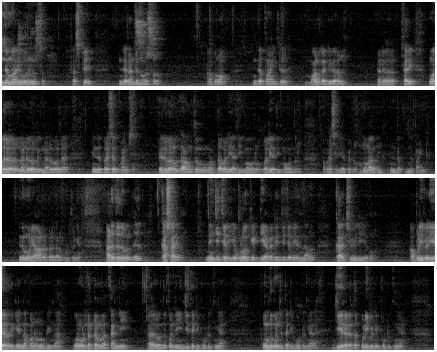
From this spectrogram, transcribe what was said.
இந்த மாதிரி ஒரு நிமிஷம். ஃபஸ்ட்டு இந்த ரெண்டு நோஸும் அப்புறம் இந்த பாயிண்ட்டு மால்காட்டி விரல் நடுவிரல் சாரி மோதிர விரல் நடுவிரலுக்கு நடுவில் இந்த ப்ரெஷர் பாயிண்ட்ஸ் பெருவிரல் தான் அமுத்துருக்குங்க அப்போ தான் வலி அதிகமாக வரும் வலி அதிகமாக வந்துடும் அப்புறம் சரியாக போயிடும். மூணாவது இந்த இந்த பாயிண்ட் இந்த மூணையும் ஆர்டர் பிரகாரம் கொடுத்துருங்க அடுத்தது வந்து கஷாயம். நெஞ்சு சளி எவ்வளோ கெட்டியான நெஞ்சு சளி இருந்தாலும் கரைச்சி வெளியேறும். அப்படி வெளியேறதுக்கு என்ன பண்ணணும் அப்படின்னா ஒரு ஒன்றரை டம்ளர் தண்ணி அதில் வந்து கொஞ்சம் இஞ்சி தட்டி போட்டுக்குங்க. பூண்டு கொஞ்சம் தட்டி போட்டுங்க. ஜீரகத்தை பொடி பண்ணி போட்டுக்குங்க.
